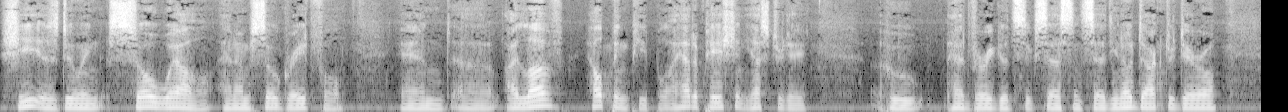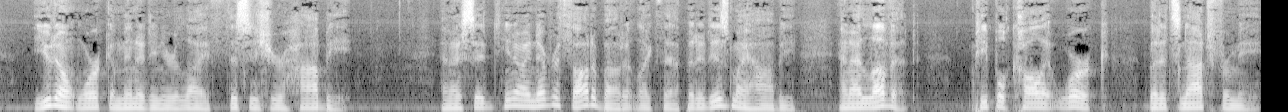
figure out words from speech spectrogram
she is doing so well, and I'm so grateful. And uh, I love helping people. I had a patient yesterday who had very good success and said, You know, Dr. Darrow, you don't work a minute in your life. This is your hobby. And I said, You know, I never thought about it like that, but it is my hobby, and I love it. People call it work, but it's not for me.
